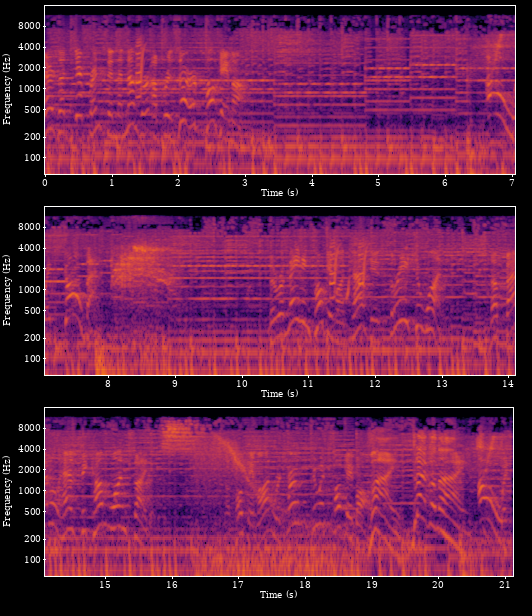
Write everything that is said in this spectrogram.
There's a difference in the number of reserve Pokemon. Oh, it's Golbat! The remaining Pokemon count is 3 to 1. The battle has become one-sided. Pokemon returns to its Pokeball. Vai. Dragonite. Oh, it's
